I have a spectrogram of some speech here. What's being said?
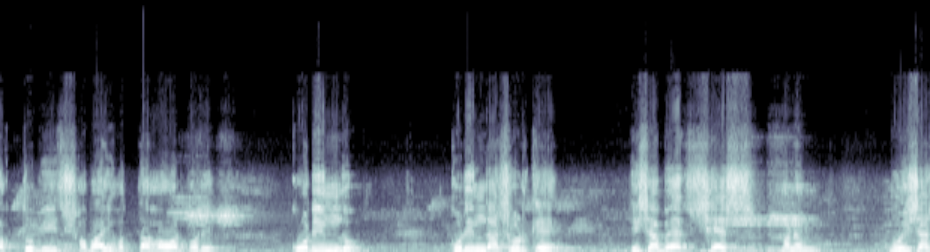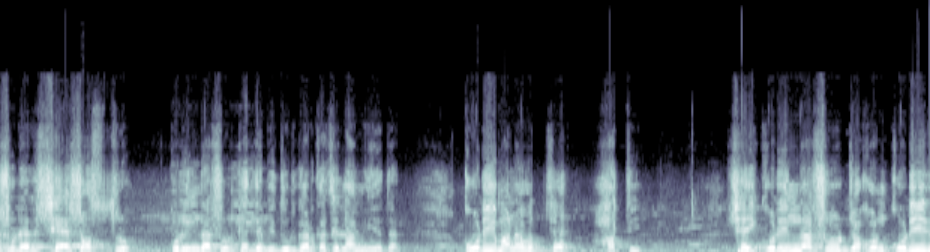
রক্তবীজ সবাই হত্যা হওয়ার পরে করিন্দ। করিন্দাসুরকে হিসাবে শেষ মানে মহিষাসুরের শেষ অস্ত্র করিন্দাসুরকে দেবী দুর্গার কাছে নামিয়ে দেন। করি মানে হচ্ছে হাতি। সেই করিন্দাসুর যখন করির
